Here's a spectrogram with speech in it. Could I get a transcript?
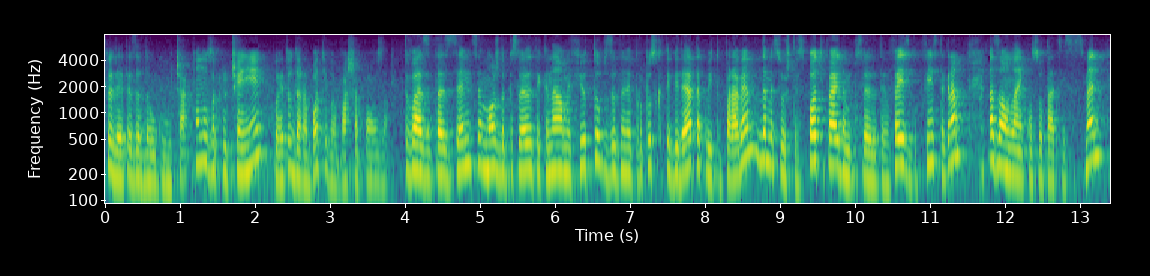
Следете за дългоочаквано заключение, което да работи във ваша полза. Това е за тази седмица. Може да последвате канала ми в YouTube, за да не пропускате видеята, които правя, да ме слушате в Spotify, да ме последвате в Facebook, в Instagram, а за онлайн консултации с мен –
